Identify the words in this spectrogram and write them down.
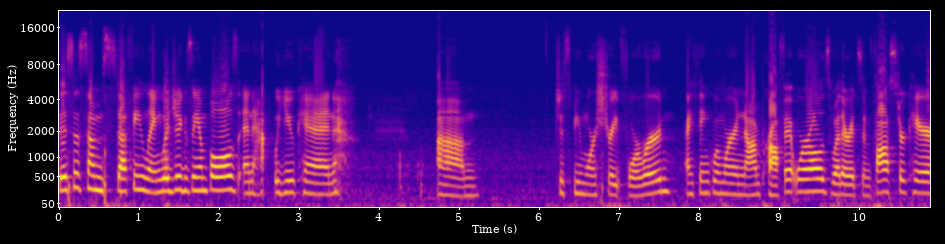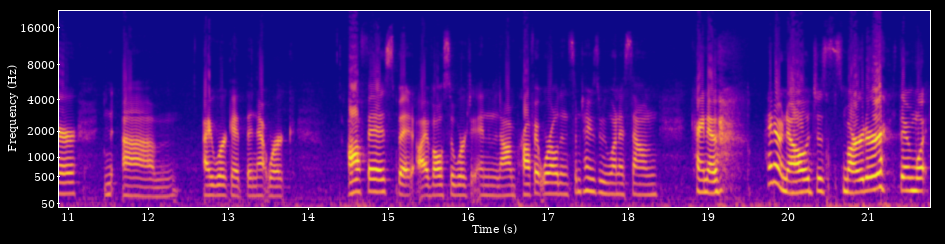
This is some stuffy language examples and how you can um, just be more straightforward. I think when we're in nonprofit worlds, whether it's in foster care, um, I work at the network office, but I've also worked in the nonprofit world, and sometimes we want to sound kind of, I don't know, just smarter than what,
